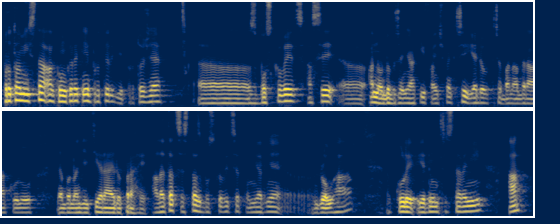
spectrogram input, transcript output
pro ta místa a konkrétně pro ty lidi, protože z Boskovic asi, ano, dobře, nějaký fajnšmekři jedou třeba na Drákulu nebo na Děti ráje do Prahy, ale ta cesta z Boskovice je poměrně dlouhá kvůli jednomu představení a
